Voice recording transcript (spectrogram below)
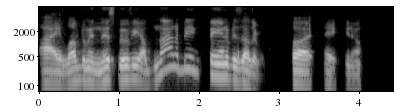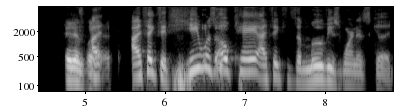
I loved him in this movie. I'm not a big fan of his other one, but hey, you know, it is what it is. I think that he was okay. I think that the movies weren't as good.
